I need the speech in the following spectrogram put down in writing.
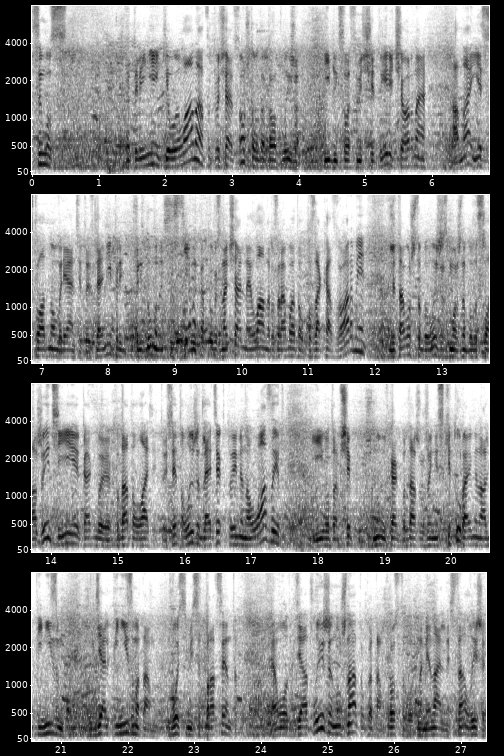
Цимус этой линейки у Илана заключается в том, что вот эта вот лыжа Ibix 84 черная, она есть в складном варианте. То есть для ней при, придумана система, которую изначально Илан разрабатывал по заказу армии, для того, чтобы лыжи можно было сложить и как бы куда-то лазить. То есть это лыжа для тех, кто именно лазает и вот вообще, ну, как бы даже уже не скитур, а именно альпинизм, где альпинизма там 80%. Вот, где от лыжи нужна только там просто вот номинальность, да, лыжи.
